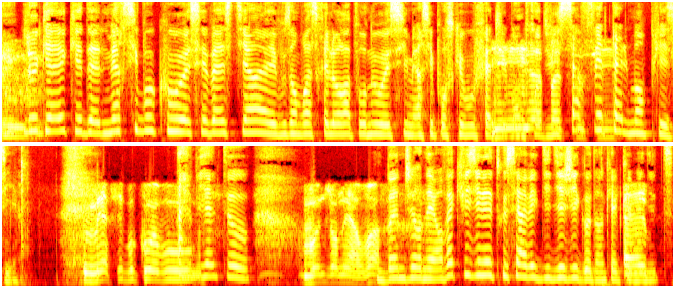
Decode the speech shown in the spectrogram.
Le GAEC Eden. Merci beaucoup euh, Sébastien et vous embrasserez Laura pour nous aussi. Merci pour ce que vous faites, les bons produits. Ça fait tellement plaisir. Merci beaucoup à vous. À bientôt. Bonne journée, au revoir. Bonne journée. On va cuisiner tout ça avec Didier Gigot dans quelques euh, minutes.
